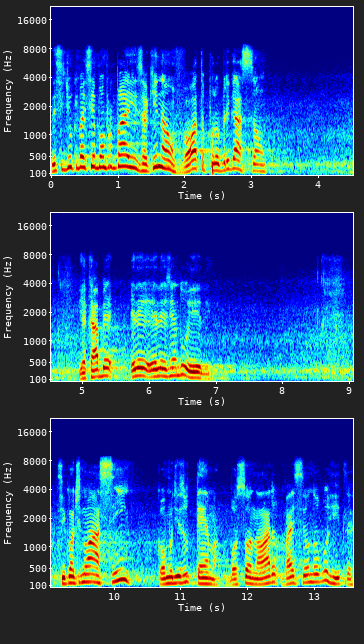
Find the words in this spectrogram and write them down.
Decidir o que vai ser bom para o país. Aqui não, vota por obrigação. E acaba ele, elegendo ele. Se continuar assim, como diz o tema, Bolsonaro vai ser o novo Hitler.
